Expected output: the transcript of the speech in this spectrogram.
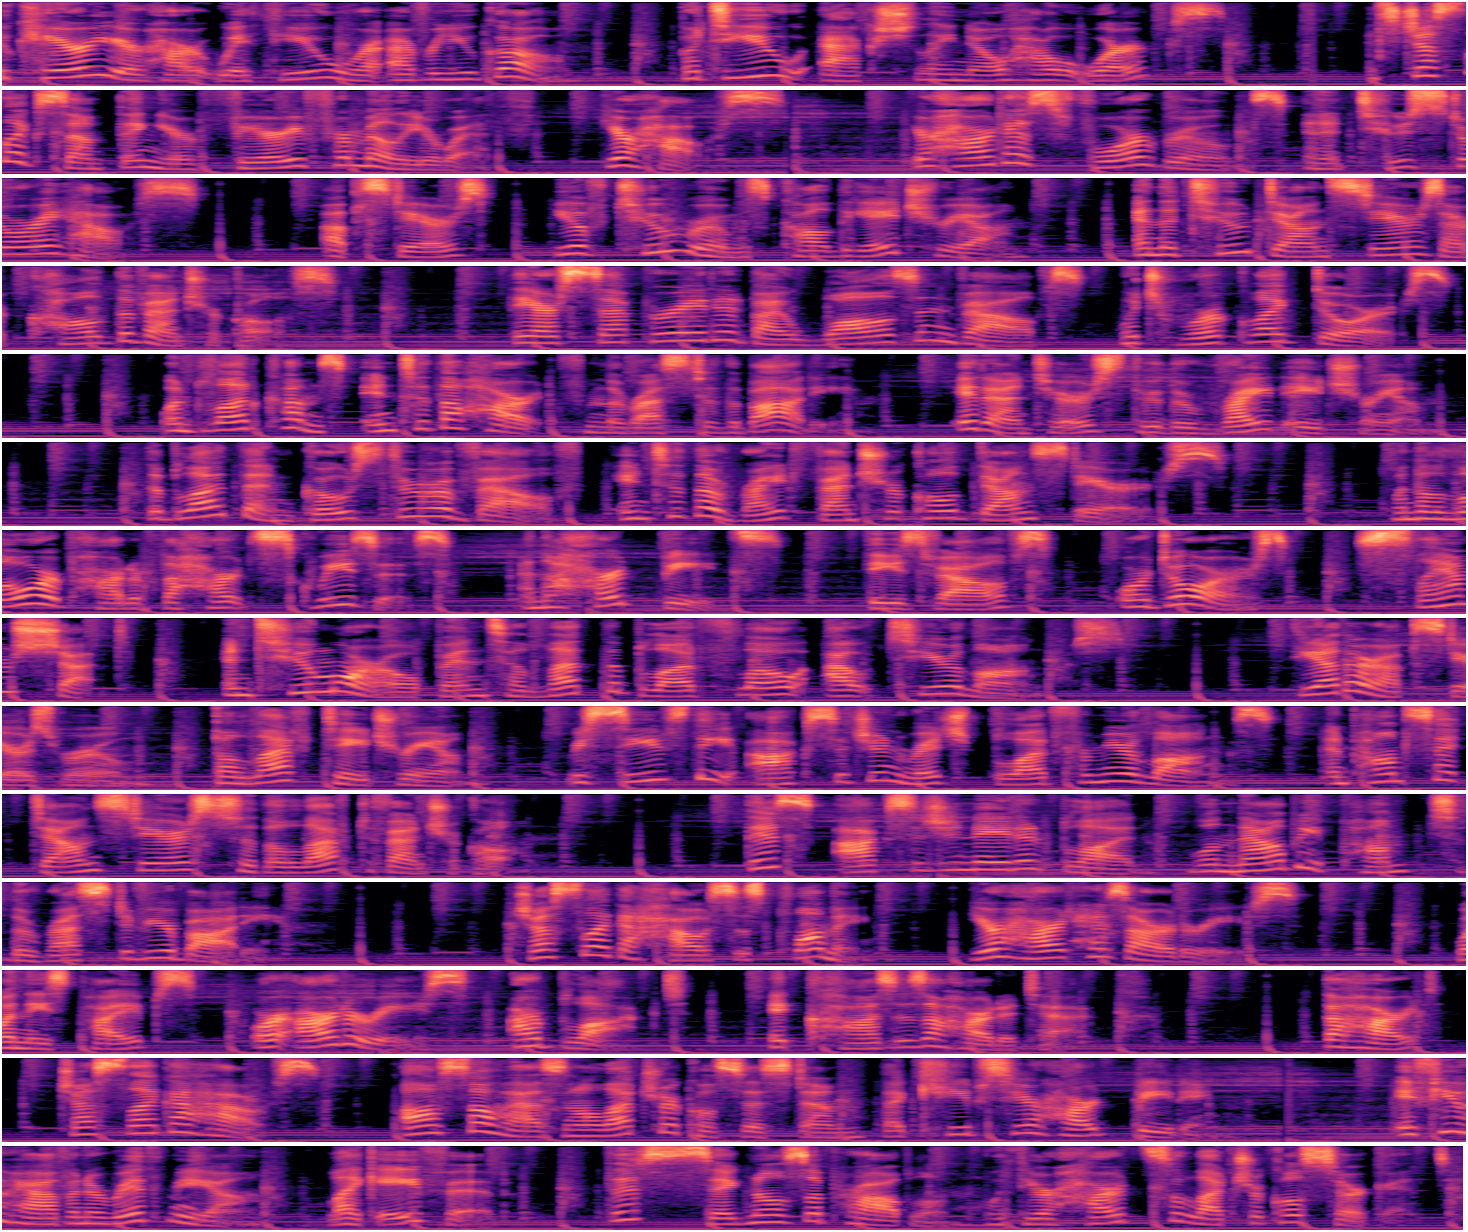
You carry your heart with you wherever you go. But do you actually know how it works? It's just like something you're very familiar with your house. Your heart has four rooms in a two story house. Upstairs, you have two rooms called the atria, and the two downstairs are called the ventricles. They are separated by walls and valves, which work like doors. When blood comes into the heart from the rest of the body, it enters through the right atrium. The blood then goes through a valve into the right ventricle downstairs. When the lower part of the heart squeezes and the heart beats, these valves, or doors, slam shut and two more open to let the blood flow out to your lungs. The other upstairs room, the left atrium, receives the oxygen rich blood from your lungs and pumps it downstairs to the left ventricle. This oxygenated blood will now be pumped to the rest of your body. Just like a house is plumbing, your heart has arteries. When these pipes, or arteries, are blocked, it causes a heart attack. The heart, just like a house, also has an electrical system that keeps your heart beating. If you have an arrhythmia, like AFib, this signals a problem with your heart's electrical circuit.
